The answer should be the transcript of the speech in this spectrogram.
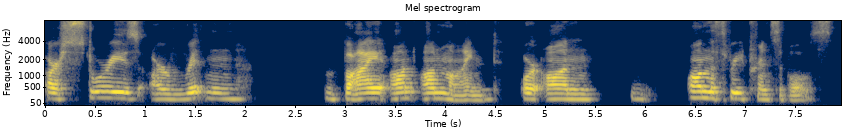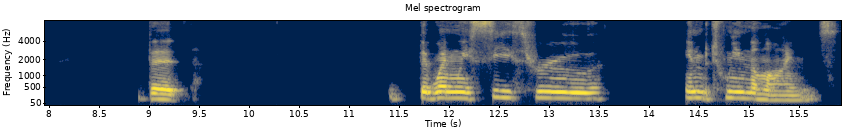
our stories are written by on on mind or on on the three principles that that when we see through in between the lines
